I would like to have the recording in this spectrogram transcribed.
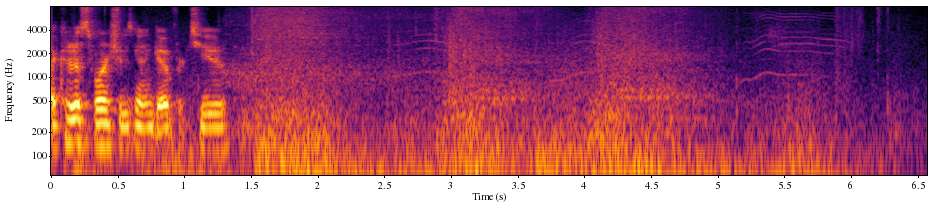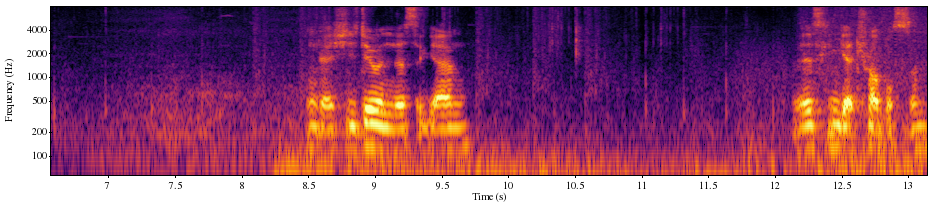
I could have sworn she was going to go for two. Okay, she's doing this again. This can get troublesome.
